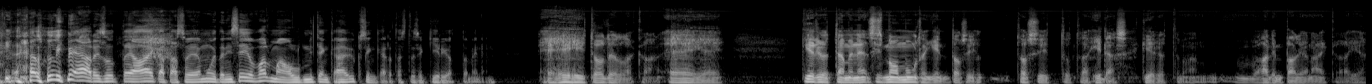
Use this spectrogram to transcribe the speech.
lineaarisuutta ja aikatasoja ja muita, niin se ei ole varmaan ollut mitenkään yksinkertaista se kirjoittaminen. Ei todellakaan, ei, ei. Kirjoittaminen, siis mä oon muutenkin tosi tosi tota, hidas kirjoittamaan. Vaadin paljon aikaa ja,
